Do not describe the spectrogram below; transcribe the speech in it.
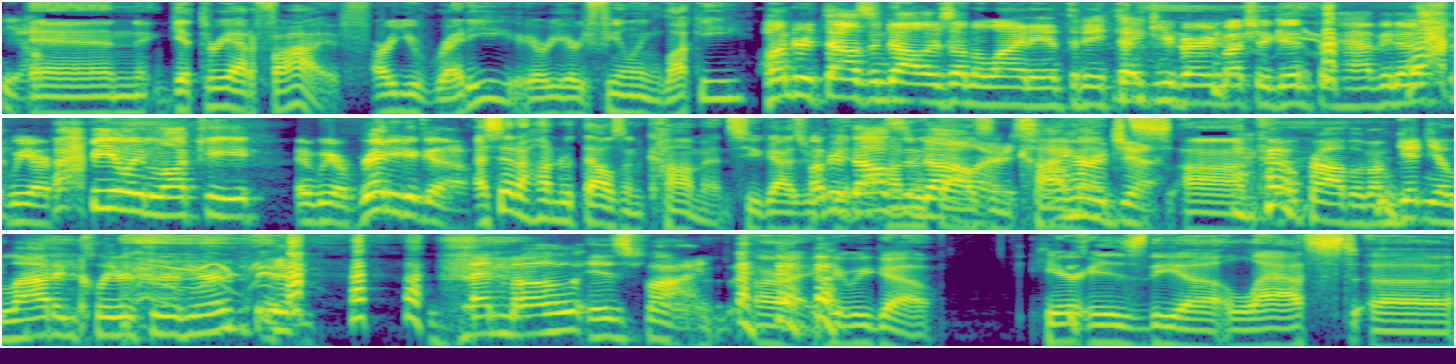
Yeah. and get three out of five. Are you ready? Are you feeling lucky? Hundred thousand dollars on the line, Anthony. Thank you very much again for having us. We are feeling lucky and we are ready to go. I said hundred thousand comments. You guys are getting hundred thousand $100,000. I heard comments. on- No problem. I'm getting you loud and clear through here. Venmo is fine. all right, here we go. Here is the uh, last uh,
